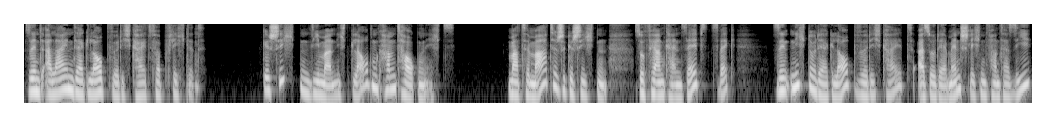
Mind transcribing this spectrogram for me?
sind allein der Glaubwürdigkeit verpflichtet. Geschichten, die man nicht glauben kann, taugen nichts. Mathematische Geschichten, sofern kein Selbstzweck, sind nicht nur der Glaubwürdigkeit, also der menschlichen Fantasie,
